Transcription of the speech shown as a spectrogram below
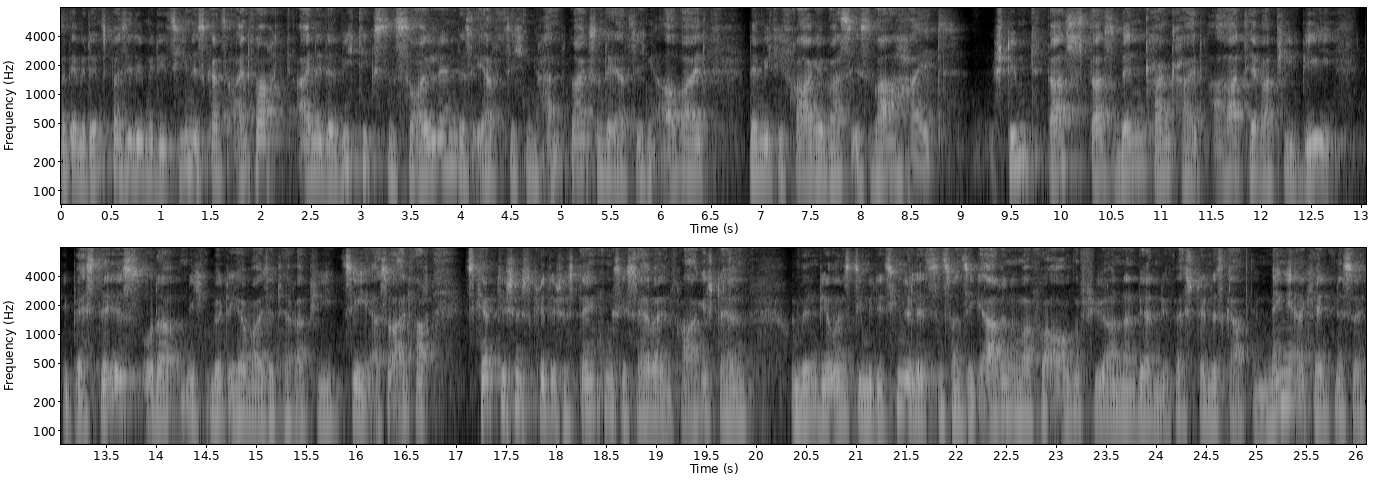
Und evidenzbasierte Medizin ist ganz einfach eine der wichtigsten Säulen des ärztlichen Handwerks und der ärztlichen Arbeit, nämlich die Frage, was ist Wahrheit? Stimmt das, dass wenn Krankheit A Therapie B die beste ist oder nicht möglicherweise Therapie C? Also einfach skeptisches, kritisches Denken, sich selber in Frage stellen und wenn wir uns die Medizin der letzten 20 Jahre nochmal vor Augen führen, dann werden wir feststellen, es gab eine Menge Erkenntnisse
